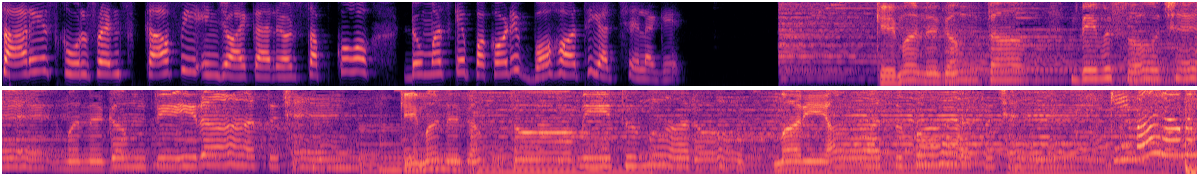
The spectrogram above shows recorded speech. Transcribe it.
सारे स्कूल फ्रेंड्स काफी इंजॉय कर रहे हैं और सबको डुमस के पकोड़े बहुत ही अच्छे लगे કે મન ગમતા દિવસો છે મન ગમતી રાત છે કે મન ગમતો મીત મારો મારી આસપાસ છે કે મારા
